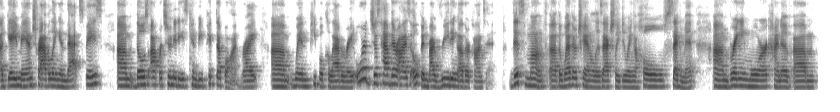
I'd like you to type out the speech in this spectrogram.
a gay man traveling in that space, um, those opportunities can be picked up on, right? um, when people collaborate or just have their eyes open by reading other content. This month, uh, the Weather Channel is actually doing a whole segment um, bringing more kind of um,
